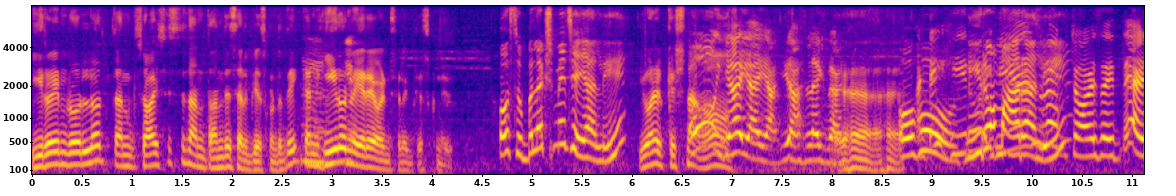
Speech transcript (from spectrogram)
హీరోయిన్ రోల్లో తనకి చాయిస్ ఇస్తే తను తందే సెలెక్ట్ చేసుకుంటుంది. కానీ హీరోని వేరే వాడిని సెలెక్ట్ చేసుకునేది. ఓ సుబ్బలక్ష్మి చేయాలి you want Krishna Oh, yeah, yeah, yeah, yeah, like that. ఓహో అంటే హీరో మారాలి చాయిస్ అయితే ఐ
